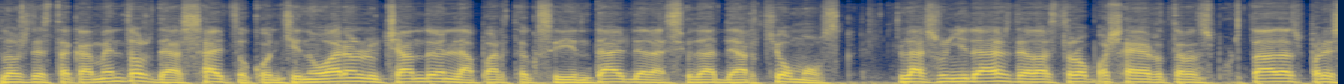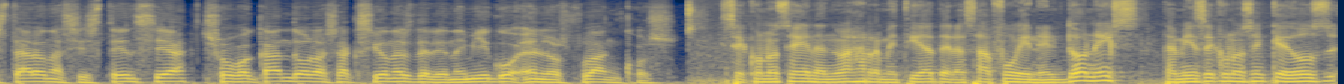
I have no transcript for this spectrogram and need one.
los destacamentos de asalto continuaron luchando en la parte occidental de la ciudad de Artyomovsk las unidades de las tropas aerotransportadas prestaron asistencia, sofocando las acciones del enemigo en los flancos. Se conocen las nuevas arremetidas de la SAFO en el Donetsk. También se conocen que dos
